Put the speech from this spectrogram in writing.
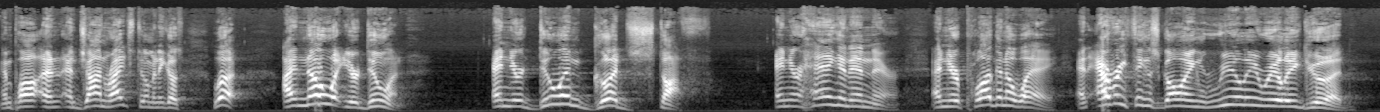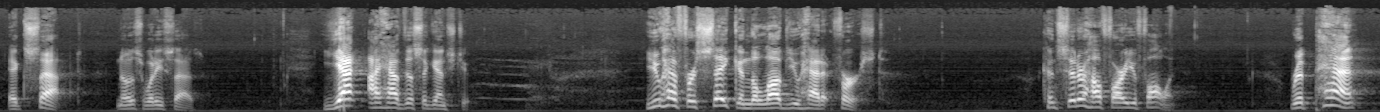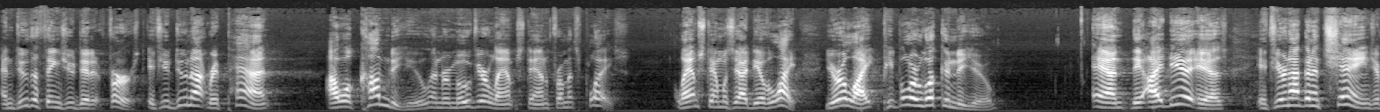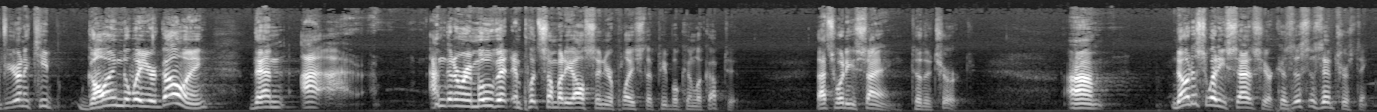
And Paul and, and John writes to him and he goes, Look, I know what you're doing. And you're doing good stuff. And you're hanging in there. And you're plugging away. And everything's going really, really good. Except, notice what he says. Yet I have this against you. You have forsaken the love you had at first. Consider how far you've fallen. Repent and do the things you did at first. If you do not repent, I will come to you and remove your lampstand from its place. Lampstand was the idea of light. You're a light. People are looking to you. And the idea is if you're not going to change, if you're going to keep going the way you're going, then I, I'm going to remove it and put somebody else in your place that people can look up to. That's what he's saying to the church. Um, notice what he says here, because this is interesting.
